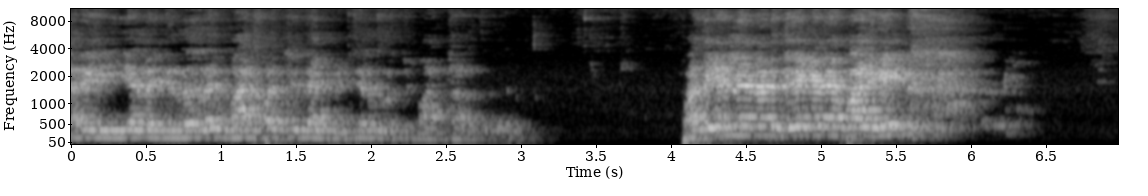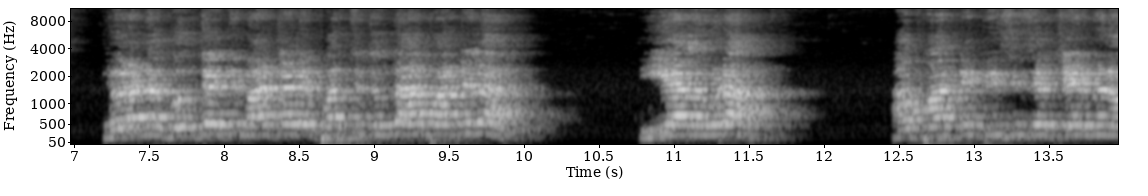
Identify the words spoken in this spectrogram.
అరే ఇవాళ ఇన్ని రోజులకి మార్పు వచ్చింది? ఆ పిక్చర్ గురించి మాట్లాడుతున్నారు. పదిహేళ్ళు ఏనాడు దేకనే పాయి. ఎవరన్నా గొంతెత్తి మాట్లాడే పరిస్థితి ఉందా ఆ పార్టీలో? ఇవాళ కూడా ఆ పార్టీ బీసీసీ చైర్మన్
